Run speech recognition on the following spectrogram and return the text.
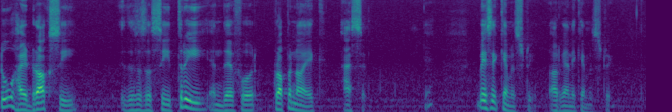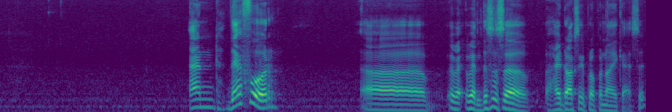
2 hydroxy this is a C3 and therefore propanoic acid. Basic chemistry organic chemistry and therefore, uh, well this is a hydroxypropanoic acid.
